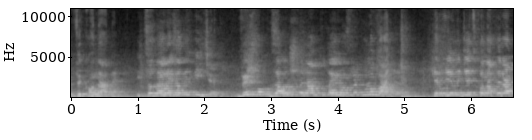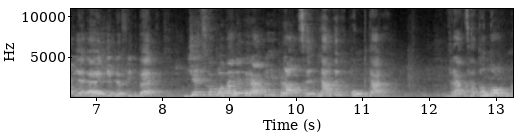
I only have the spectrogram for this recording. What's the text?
wykonane. I co dalej za tym idzie? Wyszło, załóżmy nam tutaj rozregulowanie. Kierujemy dziecko na terapię EEG biofeedback. Dziecko poddane terapii i pracy na tych punktach wraca do normy.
